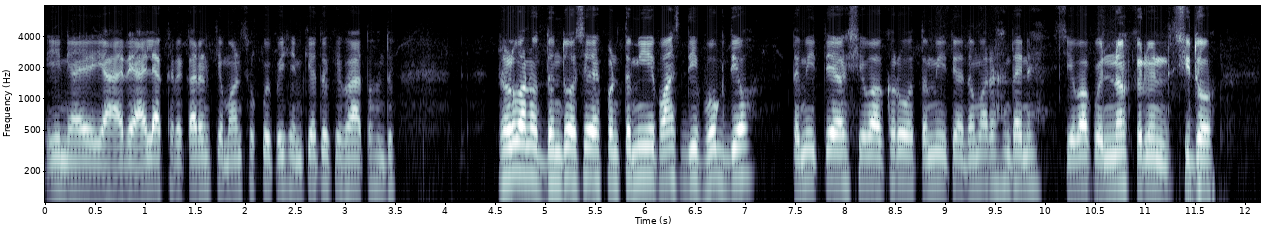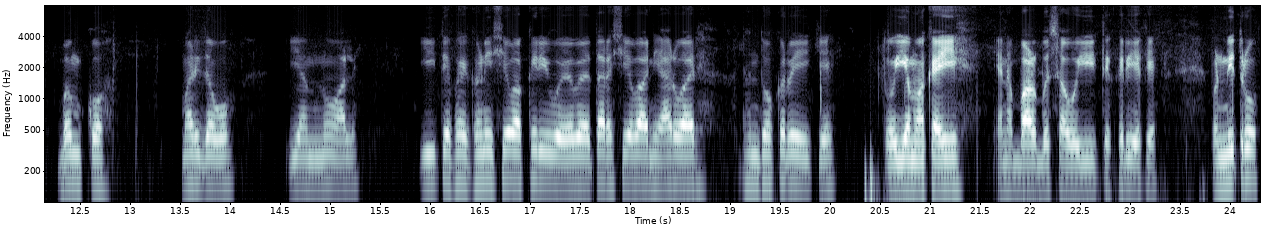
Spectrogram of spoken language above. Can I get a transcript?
એને હારે હાલ્યા કરે. કારણ કે માણસો કોઈ પૈસા એમ કહેતો કે ભાઈ આ તો રળવાનો ધંધો છે, પણ તમે એ પાંચ દી ભોગ દો તમે તે સેવા કરો, તમે તે તમારે હંધાઈને સેવા કોઈ ન કરવી સીધો બમકો મારી જાવો એ એમ ન હાલે. એ તે ભાઈ ઘણી સેવા કરી હોય, હવે તારે સેવાની હારવાર ધંધો કરે કે. તો એમાં કાંઈ એના બાળ બસાવો એ રીતે કરી શકે. પણ મિત્રો,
